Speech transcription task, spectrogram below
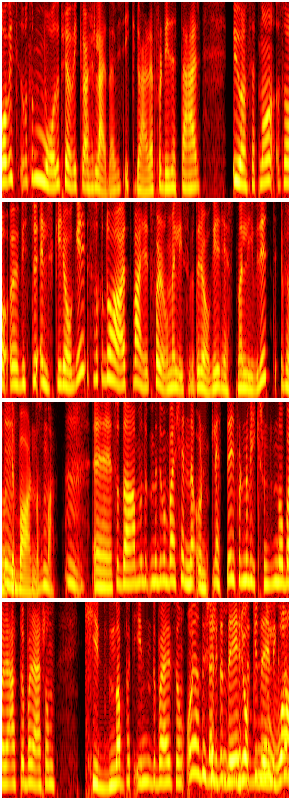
Og, hvis, og så må du prøve ikke å være så lei deg hvis ikke du er det. Fordi dette er Uansett nå, så ø, hvis du elsker Roger, så skal du ha et, være i et forhold med Elisabeth og Roger resten av livet ditt. I forhold til Mm. barn og sånn, da. Mm. Eh, så da må du, men du må bare kjenne ordentlig etter. For det virker som du nå bare, er- at du bare er sånn kidnappet inn. Du bare er litt sånn Å ja, det Det skjedde liksom, det, du har ikke det, noe liksom.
